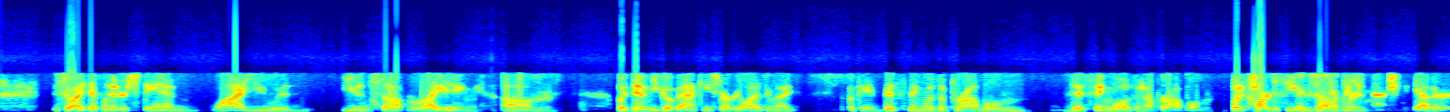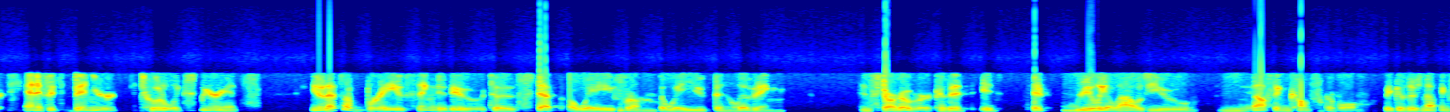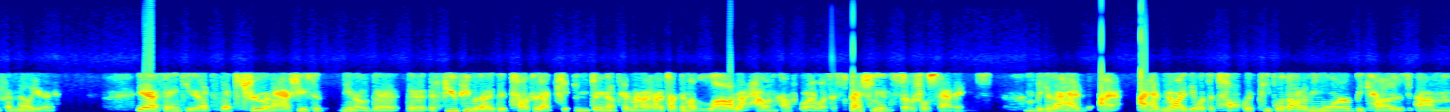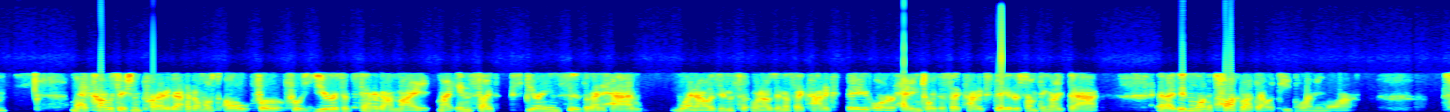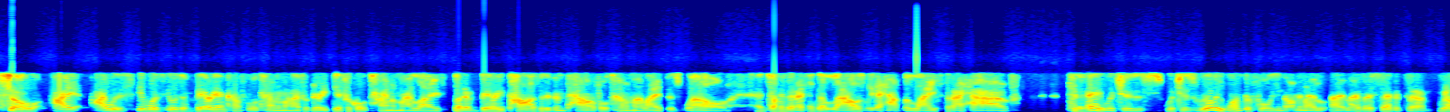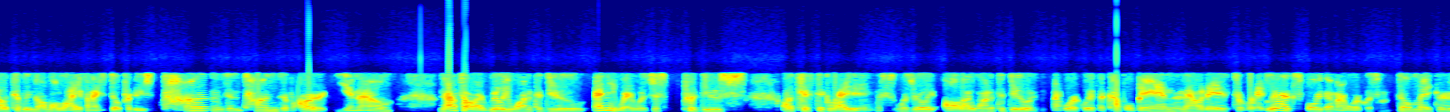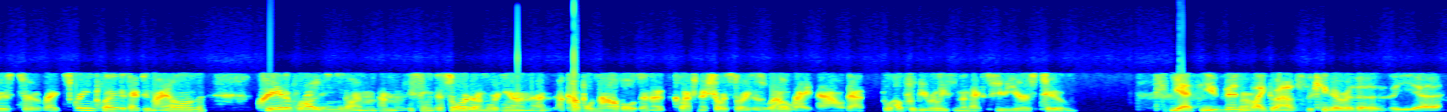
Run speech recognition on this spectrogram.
so I definitely understand why you would even stop writing. Um, but then you go back and you start realizing like okay, this thing was a problem, this thing wasn't a problem. But it's hard to see exactly match together. And if it's been your total experience, you know that's a brave thing to do to step away from the way you've been living and start over because it it it really allows you nothing comfortable because there's nothing familiar. Yeah, thank you. That's that's true. And I actually used to, you know, the the, the few people that I did talk to that during that period of my life, I talked to them a lot about how uncomfortable I was, especially in social settings, because I had I I had no idea what to talk with people about anymore because um my conversation prior to that had almost all for for years had centered on my my insight experiences that I'd had when I was in when I was in a psychotic state or heading towards a psychotic state or something like that, and I didn't want to talk about that with people anymore so I, I was, it was, it was a very uncomfortable time in my life, a very difficult time in my life, but a very positive and powerful time in my life as well, and something that I think allows me to have the life that I have today, which is, which is really wonderful. You know, I mean, I, I, as I said, it's a relatively normal life, and I still produce tons and tons of art. You know, and that's all I really wanted to do anyway was just produce artistic writings was really all I wanted to do. And I work with a couple bands nowadays to write lyrics for them. I work with some filmmakers to write screenplays. I do my own creative writing. You know, I'm, I'm releasing Disorder. I'm working on a, a couple novels and a collection of short stories as well right now that will hopefully be released in the next few years too. Yes, you've been like when I was looking over the the uh,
